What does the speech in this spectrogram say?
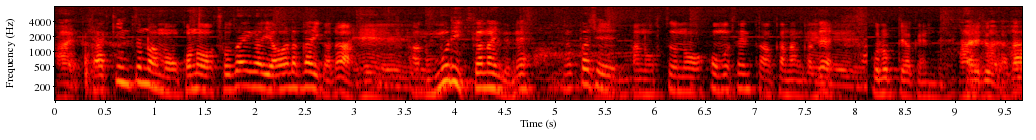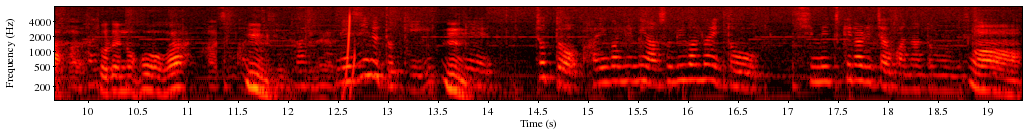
はい。100均っていうのはもうこの素材が柔らかいからええあの無理効かないんでね。やっぱしあの普通のホームセンターかなんかでええ5600円で買えるからはいはいはいはい。それの方がはい。うん。ねねじる時うんでちょっと針金に遊びがないと締め付けられちゃうかなと思うんですけど。ああ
